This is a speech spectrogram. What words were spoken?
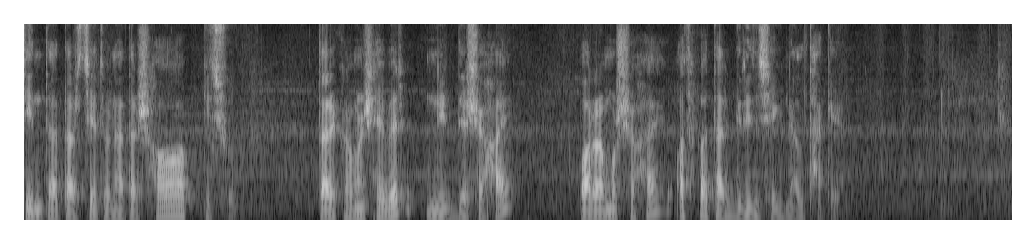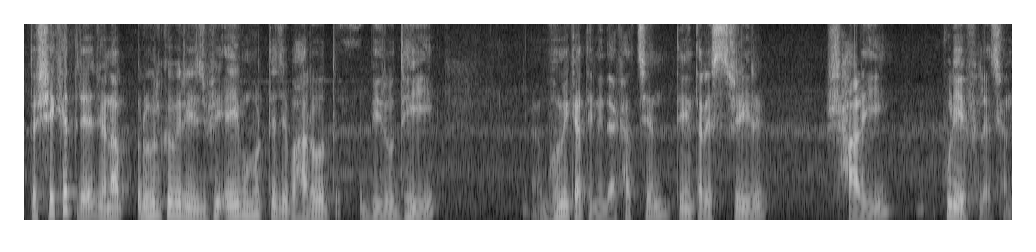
চিন্তা, তার চেতনা, তার সব কিছু। তারেক রহমান সাহেবের নির্দেশে হয়, পরামর্শ হয়, অথবা তার গ্রিন সিগন্যাল থাকে। তো সেক্ষেত্রে জনাব রুহুল কবির রিজভি এই মুহূর্তে যে ভারত বিরোধী ভূমিকা তিনি দেখাচ্ছেন, তিনি তার স্ত্রীর শাড়ি পুড়িয়ে ফেলেছেন।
